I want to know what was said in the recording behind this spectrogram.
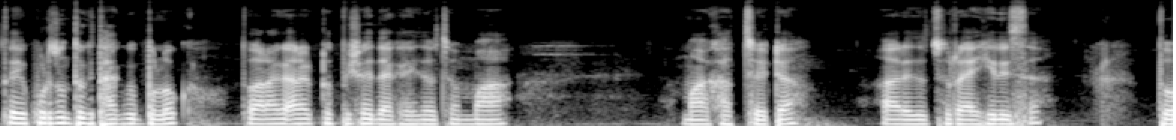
তো এই পর্যন্ত কি থাকবে ব্লগ। তো আর আরেকটা বিষয় দেখাই যাচ্ছে মা মা খাচ্ছে এটা, আর এই হচ্ছে রেখে দিছে। তো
